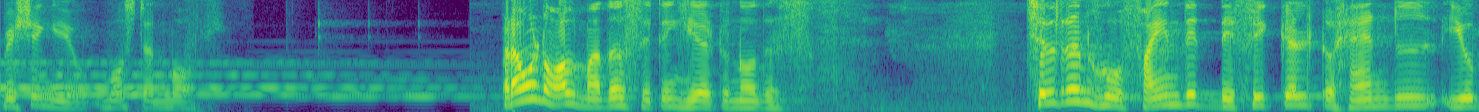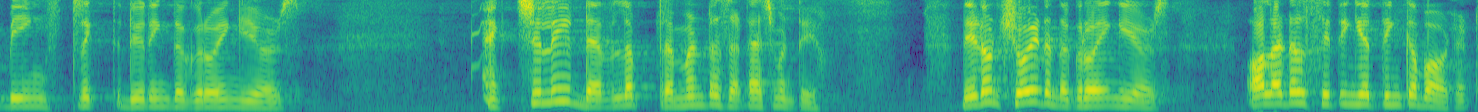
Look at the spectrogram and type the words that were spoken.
Wishing you most and more. But I want all mothers sitting here to know this. Children who find it difficult to handle you being strict during the growing years actually develop tremendous attachment to you. They don't show it in the growing years. All adults sitting here think about it.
